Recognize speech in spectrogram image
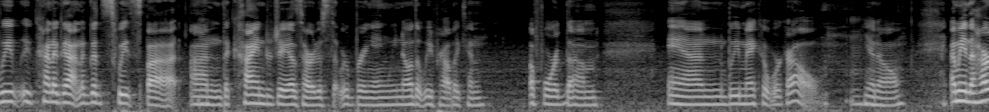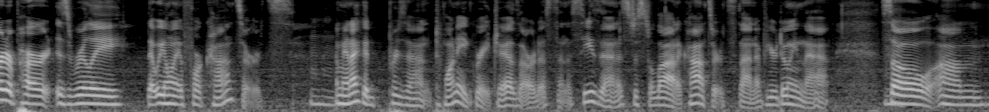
we, we've kind of gotten a good sweet spot on the kind of jazz artists that we're bringing. We know that we probably can afford them, and we make it work out. You mm-hmm. know, I mean, the harder part is really that we only have four concerts. Mm-hmm. I mean, I could present 20 great jazz artists in a season. It's just a lot of concerts then if you're doing that. Mm-hmm. So, um,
